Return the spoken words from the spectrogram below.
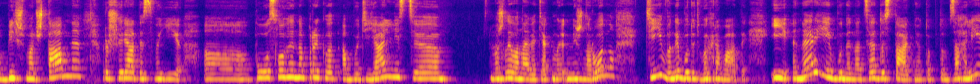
більш масштабне, розширяти свої послуги, наприклад, або діяльність. е, Можливо, навіть як міжнародну, ті вони будуть вигравати. І енергії буде на це достатньо. Тобто, взагалі,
